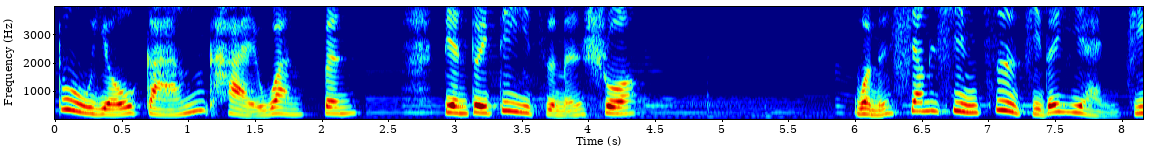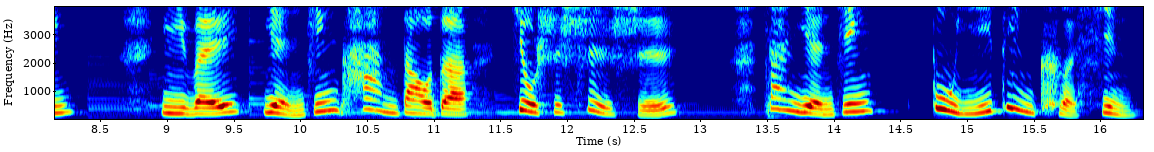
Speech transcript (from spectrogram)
不由感慨万分，便对弟子们说：“我们相信自己的眼睛，以为眼睛看到的就是事实，但眼睛不一定可信。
